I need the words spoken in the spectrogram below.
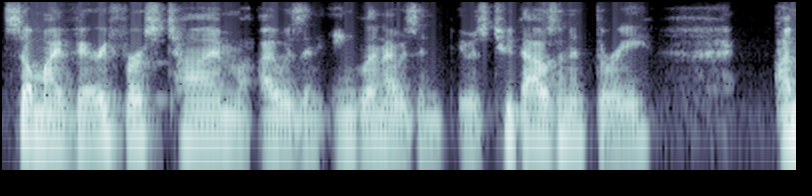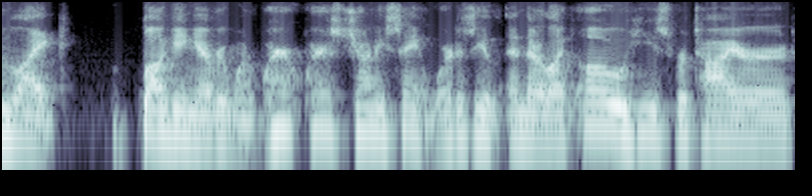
So my very first time I was in England, I was in, it was 2003. I'm like bugging everyone. Where, where's Johnny Saint? Where does he? And they're like, oh, he's retired.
